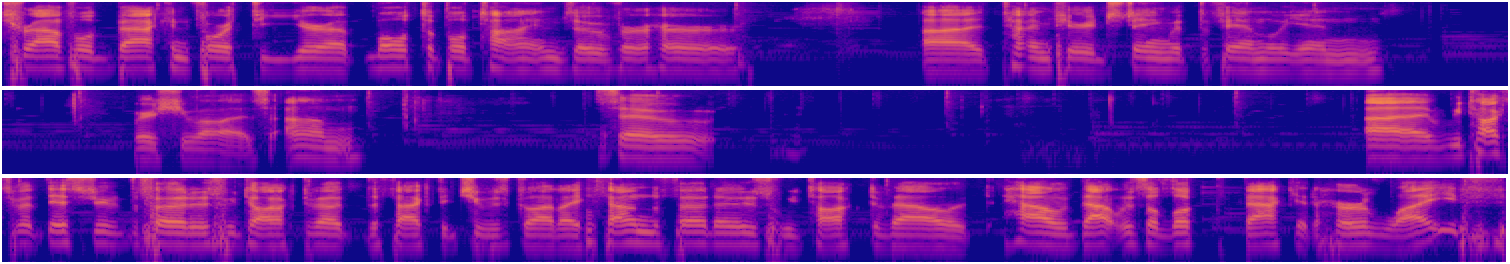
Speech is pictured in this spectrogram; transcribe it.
traveled back and forth to Europe multiple times over her uh, time period staying with the family in where she was. Um, so uh, we talked about the history of the photos. We talked about the fact that she was glad I found the photos. We talked about how that was a look back at her life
